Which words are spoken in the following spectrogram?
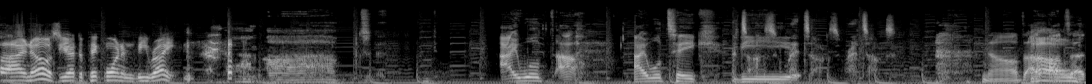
I know, so you have to pick one and be right. Uh, I will. Uh, I will take Red Sox, the. Red Sox, Red Sox. No, I'll, I'll, Oh. I'll,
